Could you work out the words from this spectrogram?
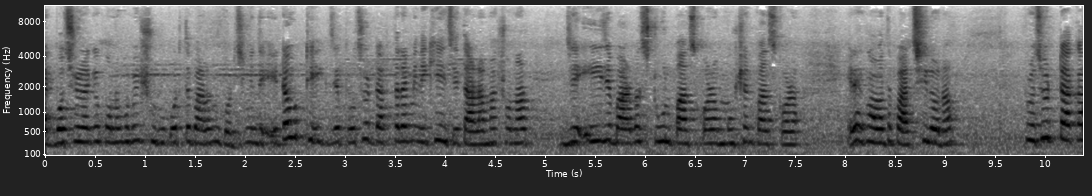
এক বছর আগে কোনোভাবেই শুরু করতে বারণ করছে। কিন্তু এটাও ঠিক যে প্রচুর ডাক্তার আমি দেখিয়েছি, তারা আমার শোনার যে এই যে বারবার স্টুল পাস করা মোশন পাস করা এটা কমাতে পারছিল না। প্রচুর টাকা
